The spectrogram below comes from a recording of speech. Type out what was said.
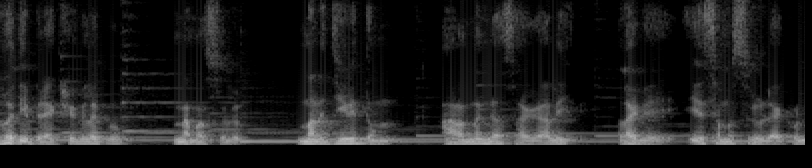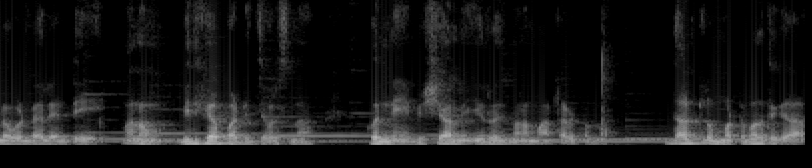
యువతి ప్రేక్షకులకు నమస్సులు. మన జీవితం ఆనందంగా సాగాలి అలాగే ఏ సమస్యలు లేకుండా ఉండాలంటే మనం విధిగా పాటించవలసిన కొన్ని విషయాలను ఈరోజు మనం మాట్లాడుకుందాం. దాంట్లో మొట్టమొదటిగా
